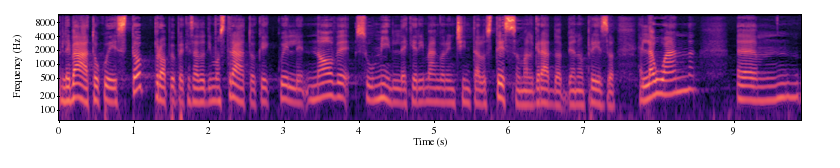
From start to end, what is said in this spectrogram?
levato questo proprio perché è stato dimostrato che quelle 9 su 1000 che rimangono incinta lo stesso, malgrado abbiano preso la One, ehm,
